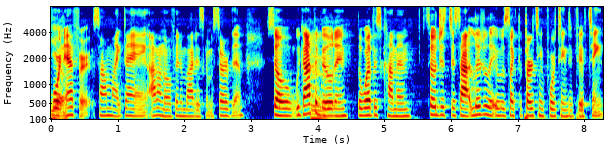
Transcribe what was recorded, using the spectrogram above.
for an effort. So I'm like, dang, I don't know if anybody's going to serve them. So we got the mm. building, the weather's coming. So just decide, literally, it was like the 13th, 14th, and 15th.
